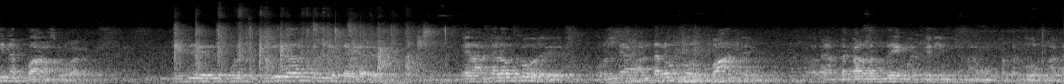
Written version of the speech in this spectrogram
தினப்பான்னு சொல்லுவார். இது உங்களுக்கு புரியுதான்னு சொல்லி தெரியாது. ஏன்னா அந்த அளவுக்கு ஒரு ஒரு அந்த அளவுக்கு ஒரு பாண்டு. அந்த காலத்துலேருந்தே எங்களுக்கு தெரியும். ஏன்னா பக்கத்து ஊர்னால.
